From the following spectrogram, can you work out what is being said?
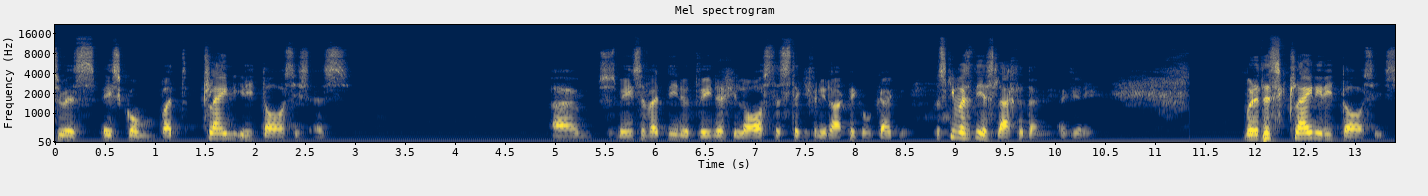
soos Eskom wat klein irritasies is. Ehm um, soos mense wat nie noodwendig die laaste stukkie van die rugby kon kyk nie. Miskien was dit nie 'n slegte ding nie, ek weet nie. Maar dit is klein irritasies.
